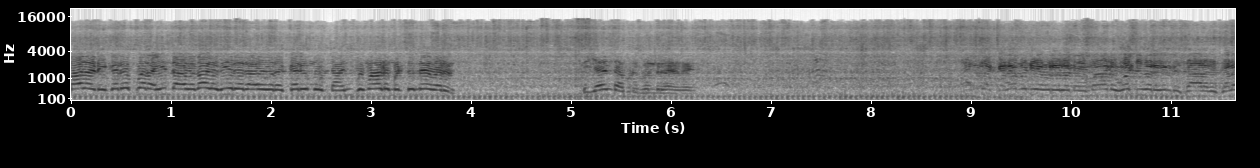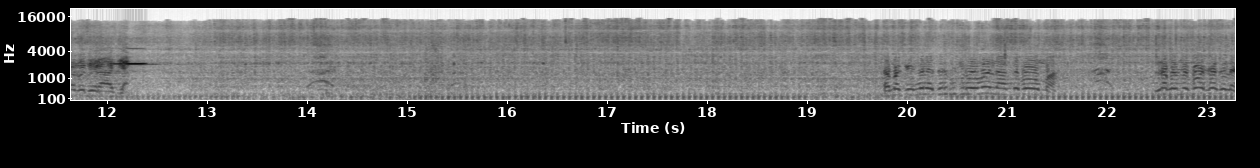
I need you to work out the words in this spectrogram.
பாலாடி கருப்பர். ஐந்தாவதாக வீரராக கருமூட்டை. அஞ்சு மாடு மட்டுமே வரும். ஏன்டா அப்படி பண்றாங்க? கணபதி அவர்களுடைய மாடு ஓட்டி வருகின்ற சாரதி கணபதி ராஜா. நமக்கு இங்கே திருப்பிக்கிறோமா நான் அங்க போவோமா? இன்னும் கொஞ்சம் போசக்கல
